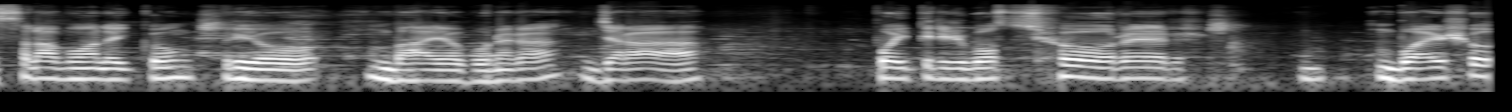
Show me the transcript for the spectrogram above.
আসসালামু আলাইকুম, প্রিয় ভাই ও বোনেরা। যারা পঁয়ত্রিশ বছরের বয়সও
